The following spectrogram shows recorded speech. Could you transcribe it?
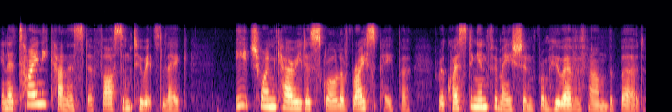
In a tiny canister fastened to its leg, each one carried a scroll of rice paper requesting information from whoever found the bird.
